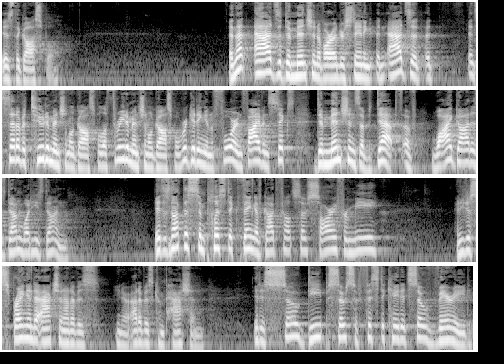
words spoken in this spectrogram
is the gospel. And that adds a dimension of our understanding and adds a, a instead of a two dimensional gospel, a three dimensional gospel. We're getting in four and five and six dimensions of depth of why God has done what he's done. It is not this simplistic thing of God felt so sorry for me and he just sprang into action out of his, you know, out of his compassion. It is so deep, so sophisticated, so varied,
